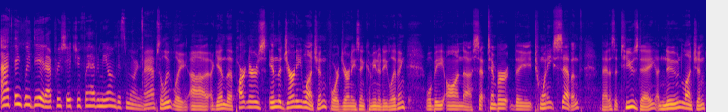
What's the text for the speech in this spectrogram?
I think we did. I appreciate you for having me on this morning. Absolutely. Uh, again, the partners in the Journey Luncheon for Journeys in Community Living will be on uh, September the 27th. That is a Tuesday, a noon luncheon.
